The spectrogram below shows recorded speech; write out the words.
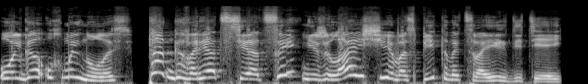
Ольга ухмыльнулась. Так говорят все отцы, не желающие воспитывать своих детей.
